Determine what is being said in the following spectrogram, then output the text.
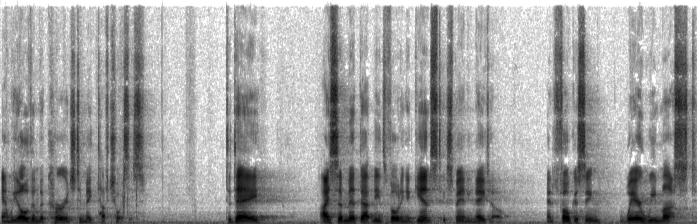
and we owe them the courage to make tough choices. Today, I submit that means voting against expanding NATO and focusing where we must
